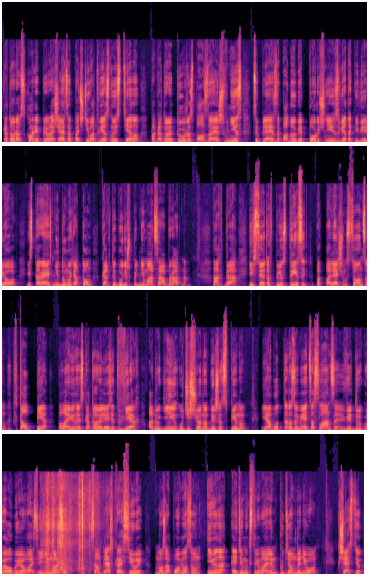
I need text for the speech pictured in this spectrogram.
которая вскоре превращается почти в отвесную стену, по которой ты уже сползаешь вниз, цепляясь за подобие поручней из веток и веревок, и стараясь не думать о том, как ты будешь подниматься обратно. Ах да, и все это в плюс 30 под палящим солнцем в толпе, половина из которой лезет вверх, а другие учащенно дышат спину. А будто, разумеется, сланцы, ведь другой обуви в Азии не носят. Сам пляж красивый, но запомнился он именно этим экстремальным путем до него. К счастью,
